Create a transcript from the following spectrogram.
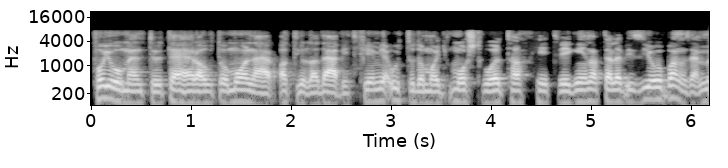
folyómentő teherautó Molnár Attila Dávid filmje, úgy tudom, hogy most volt a hétvégén a televízióban, az m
